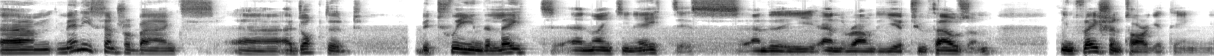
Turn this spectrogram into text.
Um, many central banks uh, adopted between the late 1980s uh, and the and around the year 2000 inflation targeting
